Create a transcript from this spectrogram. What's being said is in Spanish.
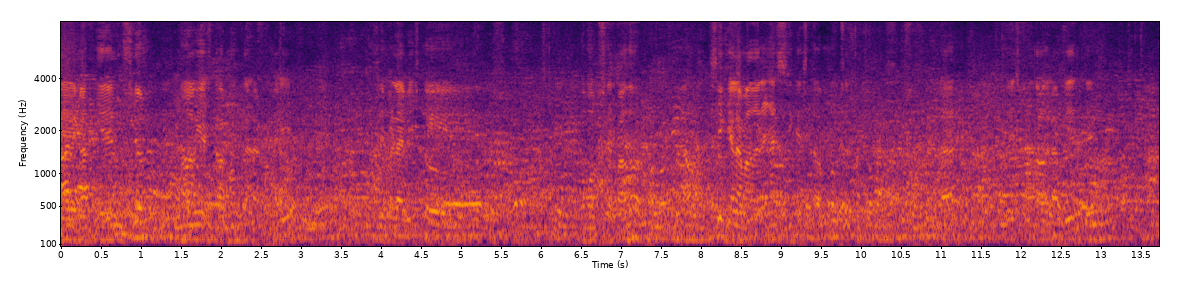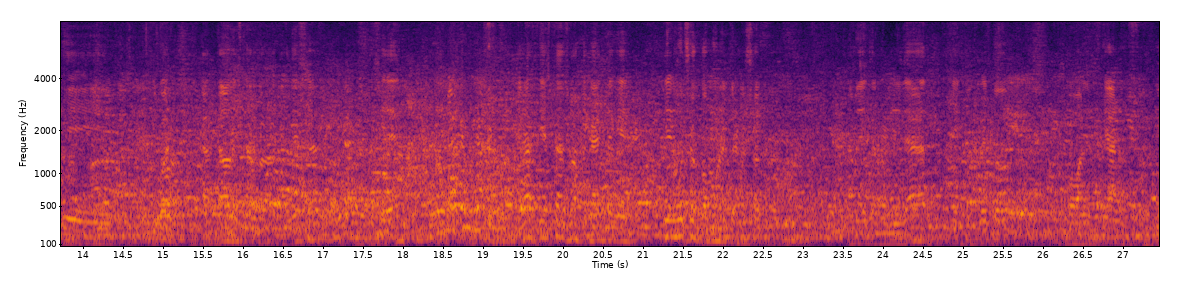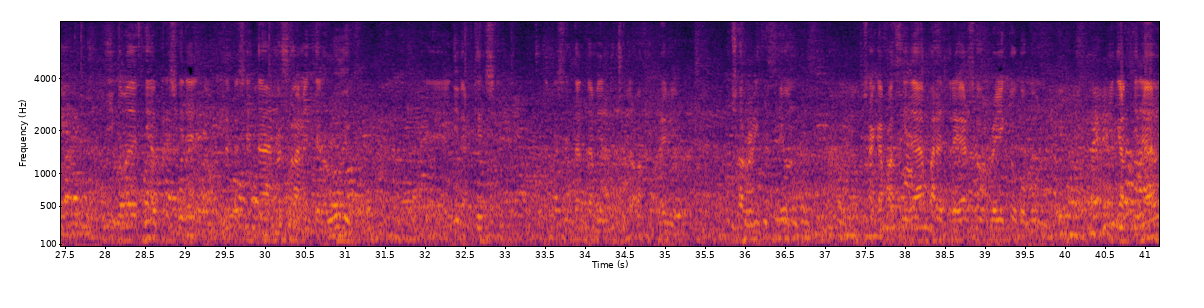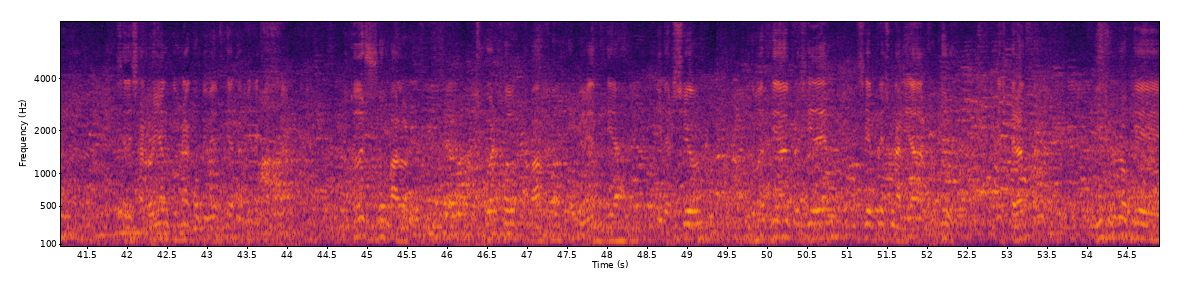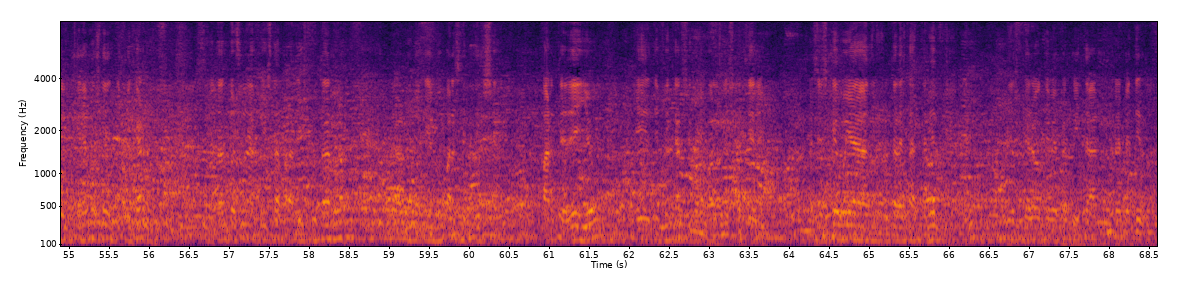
me hacía ilusión, no había estado nunca en la romería, siempre la he visto como observador. Sí que la Madalena sí que he estado mucho, ¿verdad? he disfrutado del ambiente y, bueno, encantado de estar con la alcaldesa, presidente. Unas fiestas, lógicamente, que tienen mucho en común entre nosotros. La mediterraneidad, en concreto, como valencianos. Y como decía el presidente, representa no solamente lo lúdico, eh, divertirse, representan también mucho trabajo previo, mucha organización, mucha capacidad para entregarse a un proyecto común y que al final se desarrollan con una convivencia también ejemplar. Todo eso son valores, esfuerzo, trabajo, convivencia, diversión. Como decía el presidente, siempre es una mirada al futuro, esperanza. Y eso es lo que queremos identificarnos. Por lo tanto, es una fiesta para disfrutarla, pero al mismo tiempo para sentirse parte de ello e identificarse con los valores que tiene. Así es que voy a disfrutar esta experiencia ¿eh? y espero que me permitan repetirla.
